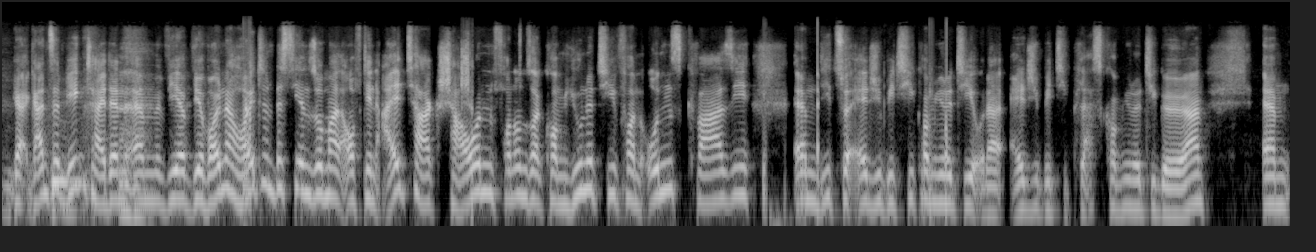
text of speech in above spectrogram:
Ähm, ganz im Gegenteil, denn ähm, wir, wir wollen ja heute ein bisschen so mal auf den Alltag schauen von unserer Community, von uns quasi, ähm, die zur LGBT-Community oder LGBT-Plus-Community gehören. Ähm,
